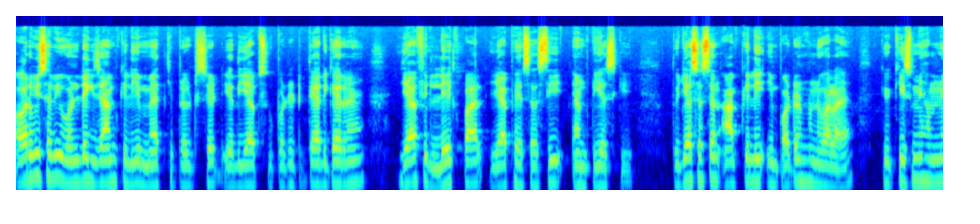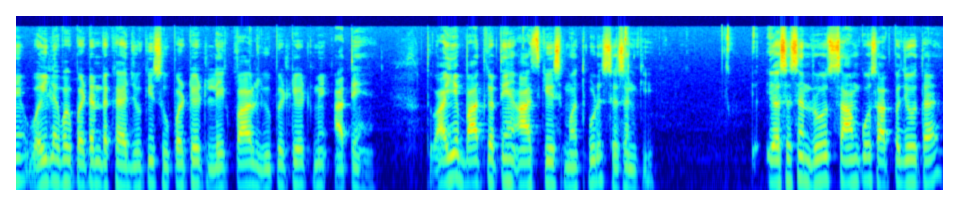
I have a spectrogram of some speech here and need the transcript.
और भी सभी वनडे एग्ज़ाम के लिए मैथ की प्रैक्टिस सेट, यदि आप सुपर टेट की तैयारी कर रहे हैं, या फिर लेखपाल या फिर एस एस की। तो यह सेशन आपके लिए इंपॉर्टेंट होने वाला है, क्योंकि इसमें हमने वही लगभग पैटर्न रखा है, जो कि super TET Lekhpal UP TET में आते हैं। तो आइए बात करते हैं आज के इस महत्वपूर्ण सेशन की। यह सेशन रोज़ शाम को सात बजे होता है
